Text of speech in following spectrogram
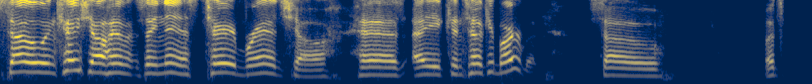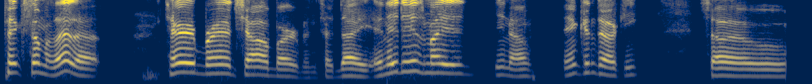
So, in case y'all haven't seen this, Terry Bradshaw has a Kentucky bourbon. So, let's pick some of that up. Terry Bradshaw bourbon today, and it is made, you know, in Kentucky. So,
